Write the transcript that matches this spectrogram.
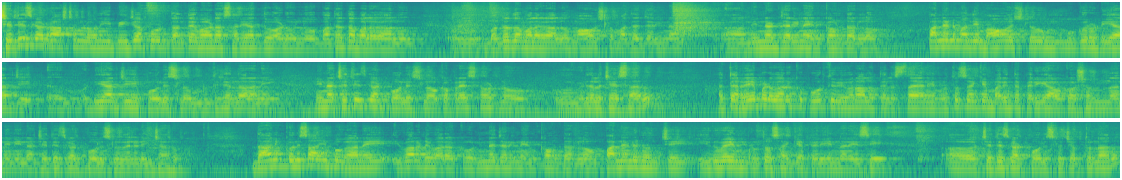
ఛత్తీస్గఢ్ రాష్ట్రంలోని బీజాపూర్ దంతెవాడ సరిహద్దు అడవుల్లో భద్రతా బలగాలు భద్రతా బలగాలు మావోయిస్టుల మధ్య జరిగిన నిన్నటి జరిగిన ఎన్కౌంటర్లో పన్నెండు మంది మావోయిస్టులు ముగ్గురు డిఆర్జీ డిఆర్జీ పోలీసులు మృతి చెందాలని నిన్న ఛత్తీస్గఢ్ పోలీసులు ఒక ప్రెస్ నోట్ను విడుదల చేశారు. అయితే రేపటి వరకు పూర్తి వివరాలు తెలుస్తాయని మృత సంఖ్య మరింత పెరిగే అవకాశం ఉందని నిన్న ఛత్తీస్గఢ్ పోలీసులు వెల్లడించారు. దానికి కొనసాగింపుగానే ఇవాళటి వరకు నిన్న జరిగిన ఎన్కౌంటర్లో పన్నెండు నుంచి ఇరవై మృత సంఖ్య పెరిగిందనేసి ఛత్తీస్గఢ్ పోలీసులు చెప్తున్నారు.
